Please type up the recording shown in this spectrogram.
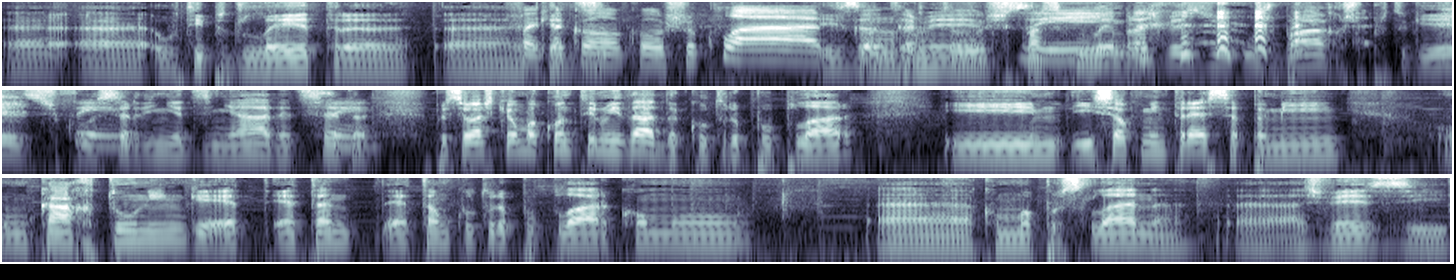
ah, ah, o tipo de letra. ah, Feita quer dizer- com, com chocolate, com Exatamente. cartuchos. Quase que me lembra às vezes o- os barros portugueses com a Sim. sardinha desenhada, etc. Sim. Por isso eu acho que é uma continuidade da cultura popular e, e isso é o que me interessa. Para mim, um carro tuning é, é, tão, é tão cultura popular como. Ah, como uma porcelana, ah, às vezes, e,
